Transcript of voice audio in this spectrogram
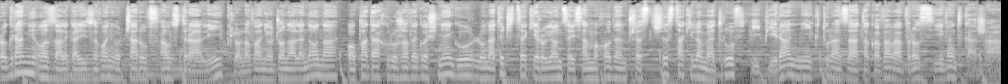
Programie o zalegalizowaniu czarów w Australii, klonowaniu Johna Lennona, opadach różowego śniegu, lunatyczce kierującej samochodem przez 300 km i piranii, która zaatakowała w Rosji wędkarza.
